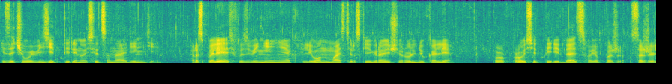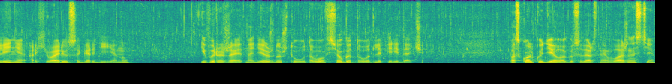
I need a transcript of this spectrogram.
из-за чего визит переносится на один день. Распыляясь в извинениях, Леон, мастерски играющий роль Дюкале, просит передать свое пож... сожаление архивариуса Гордиену и выражает надежду, что у того все готово для передачи. Поскольку дело государственной влажности,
